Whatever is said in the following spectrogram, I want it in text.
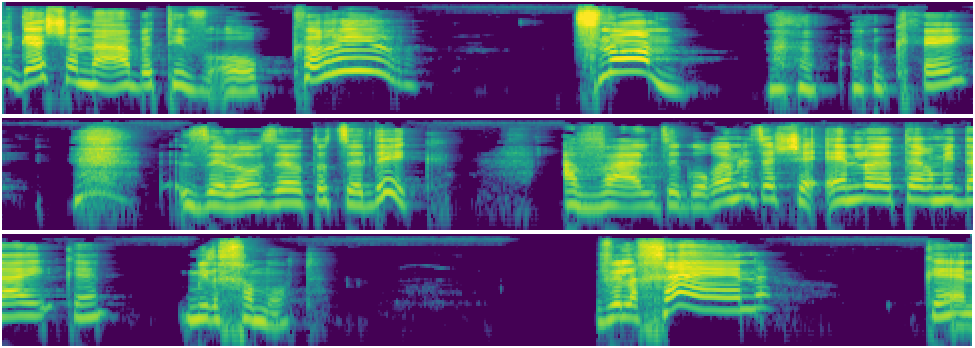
הרגש הנאה בטבעו, קריר, צנון, אוקיי? זה לא עוזר אותו צדיק, אבל זה גורם לזה שאין לו יותר מדי, כן, מלחמות. ולכן, כן,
